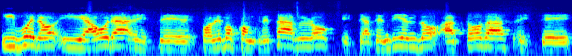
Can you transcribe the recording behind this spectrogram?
y bueno, y ahora este, podemos concretarlo este, atendiendo a todas, este,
